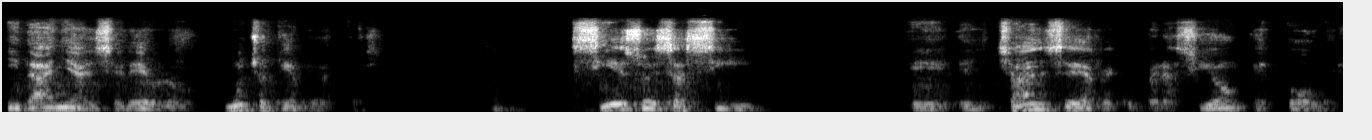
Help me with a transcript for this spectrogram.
y daña el cerebro mucho tiempo después. Si eso es así, eh, el chance de recuperación es pobre.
